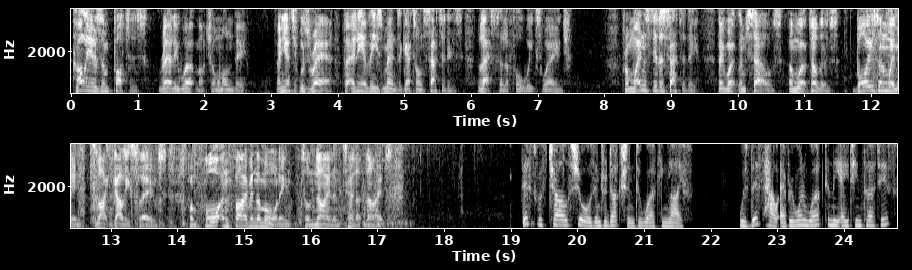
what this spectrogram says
Colliers and potters rarely worked much on Monday. And yet it was rare for any of these men to get on Saturdays less than a full week's wage. From Wednesday to Saturday, they worked themselves and worked others, boys and women, like galley slaves, from four and five in the morning till nine and ten at night. This was Charles Shaw's introduction to working life. Was this how everyone worked in the 1830s?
